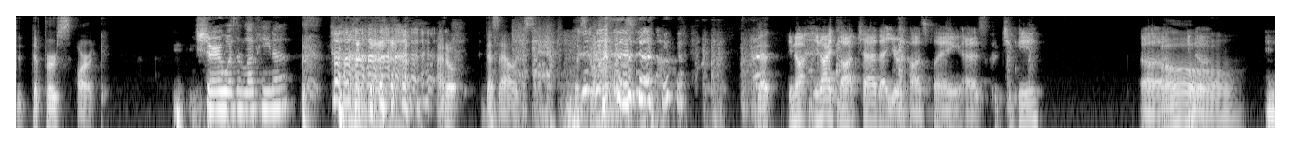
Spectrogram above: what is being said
the, the first arc. Sure, it wasn't Love Hina. I don't. That's Alex. Let's go. That You know, you know, I thought Chad that you were cosplaying as Kuchiki. Uh, you know, oh,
